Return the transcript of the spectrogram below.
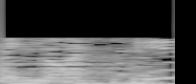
growing more.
